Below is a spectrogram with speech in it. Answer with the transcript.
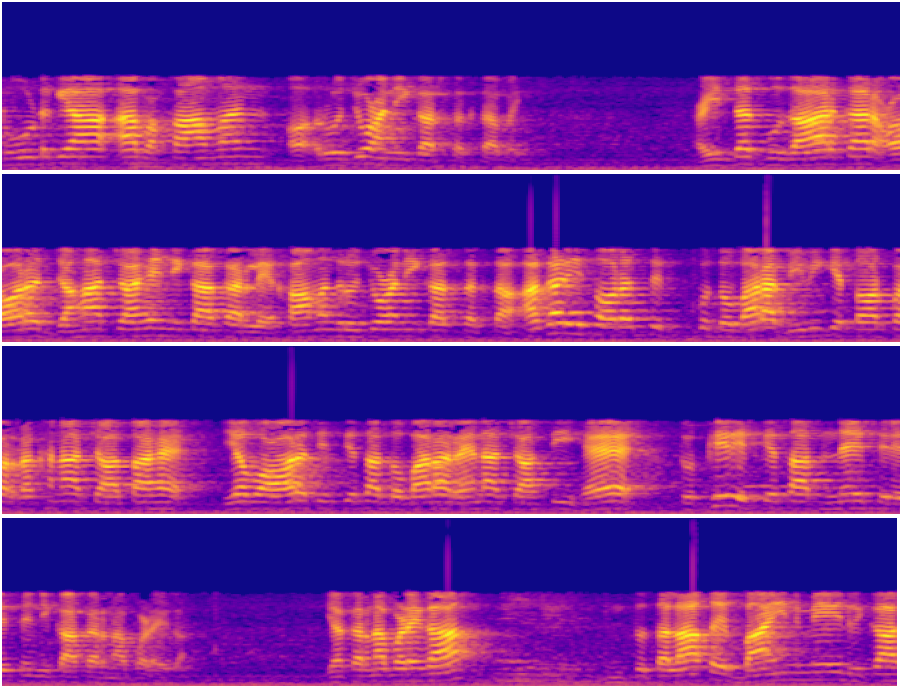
ٹوٹ گیا، اب خامن رجوع نہیں کر سکتا بھائی۔ عزت گزار کر عورت جہاں چاہے نکاح کر لے، خامند رجوع نہیں کر سکتا۔ اگر اس عورت سے کو دوبارہ بیوی کے طور پر رکھنا چاہتا ہے یا وہ عورت اس کے ساتھ دوبارہ رہنا چاہتی ہے، تو پھر اس کے ساتھ نئے سرے سے نکاح کرنا پڑے گا۔ کیا کرنا پڑے گا؟ تو طلاق بائن میں نکاح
